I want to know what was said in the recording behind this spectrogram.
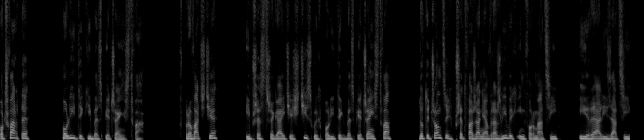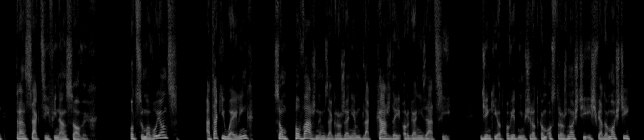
Po czwarte, polityki bezpieczeństwa. Wprowadźcie i przestrzegajcie ścisłych polityk bezpieczeństwa dotyczących przetwarzania wrażliwych informacji i realizacji transakcji finansowych. Podsumowując, ataki whaling są poważnym zagrożeniem dla każdej organizacji. Dzięki odpowiednim środkom ostrożności i świadomości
